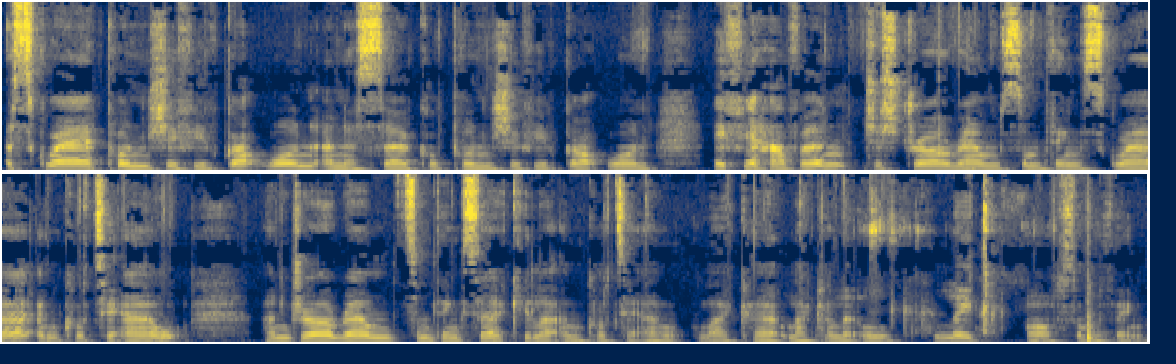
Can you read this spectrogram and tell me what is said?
a square punch if you've got one and a circle punch if you've got one. If you haven't, just draw around something square and cut it out and draw around something circular and cut it out like a, like a little lid or something.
